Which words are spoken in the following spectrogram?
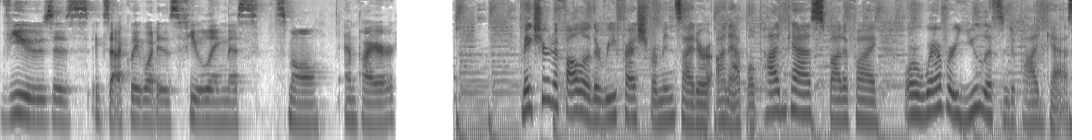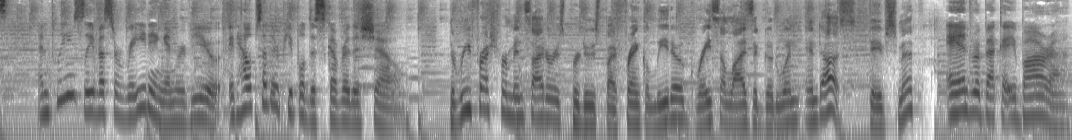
views is exactly what is fueling this small empire. Make sure to follow the Refresh from Insider on Apple Podcasts, Spotify, or wherever you listen to podcasts. And please leave us a rating and review. It helps other people discover the show. The Refresh from Insider is produced by Frank Alito, Grace Eliza Goodwin, and us, Dave Smith. And Rebeca Ibarra.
